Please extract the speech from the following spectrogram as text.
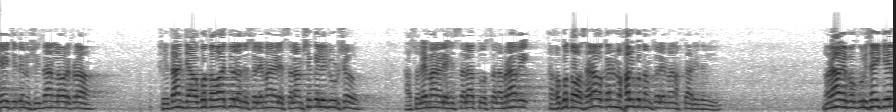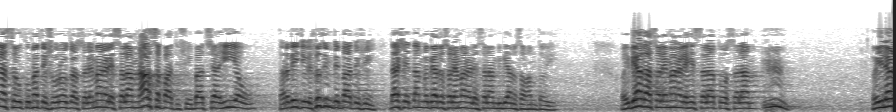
یی چې د شیطان لور کړه شیطان چې هغه ته واچول د سليمان عليه السلام شکل جوړ شو او سليمان عليه السلام راغی هغه ګوتو سره وکنه نو خلکو تم سليمان ښکاری دی نو هغه په ګورسای کې نه حکومت شروع کا سليمان عليه السلام نار سپات شي بادشاہي او تر دې چې خزم دې پاتې شي دا شیطان به بیا د سليمان عليه السلام بیا نو سهم ته وي او بیا د سليمان عليه السلام ویلړ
